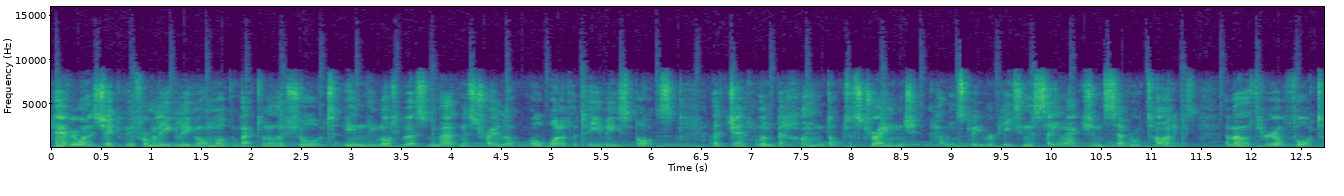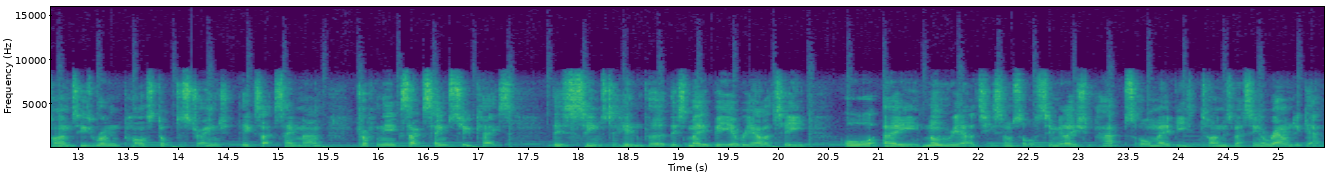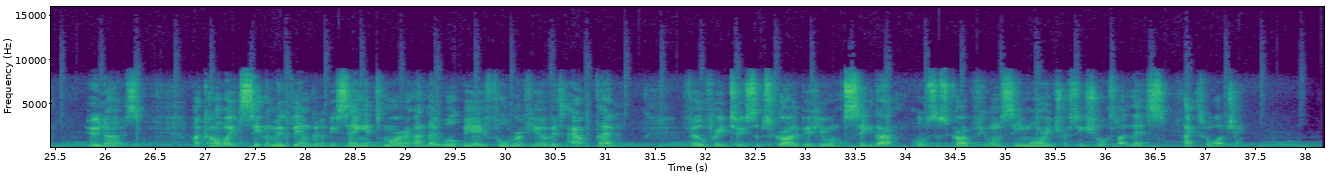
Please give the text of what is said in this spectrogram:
Hey everyone, it's Jacob here from Illegal Eagle and welcome back to another short. In the Multiverse of Madness trailer, or one of the TV spots, a gentleman behind Doctor Strange happens to be repeating the same action several times. About three or four times he's running past Doctor Strange, the exact same man, dropping the exact same suitcase. This seems to hint that this may be a reality or a non-reality, some sort of simulation perhaps, or maybe time is messing around again. Who knows? I can't wait to see the movie, I'm going to be seeing it tomorrow and there will be a full review of it out then. Feel free to subscribe if you want to see that, or subscribe if you want to see more interesting shorts like this. Thanks for watching.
